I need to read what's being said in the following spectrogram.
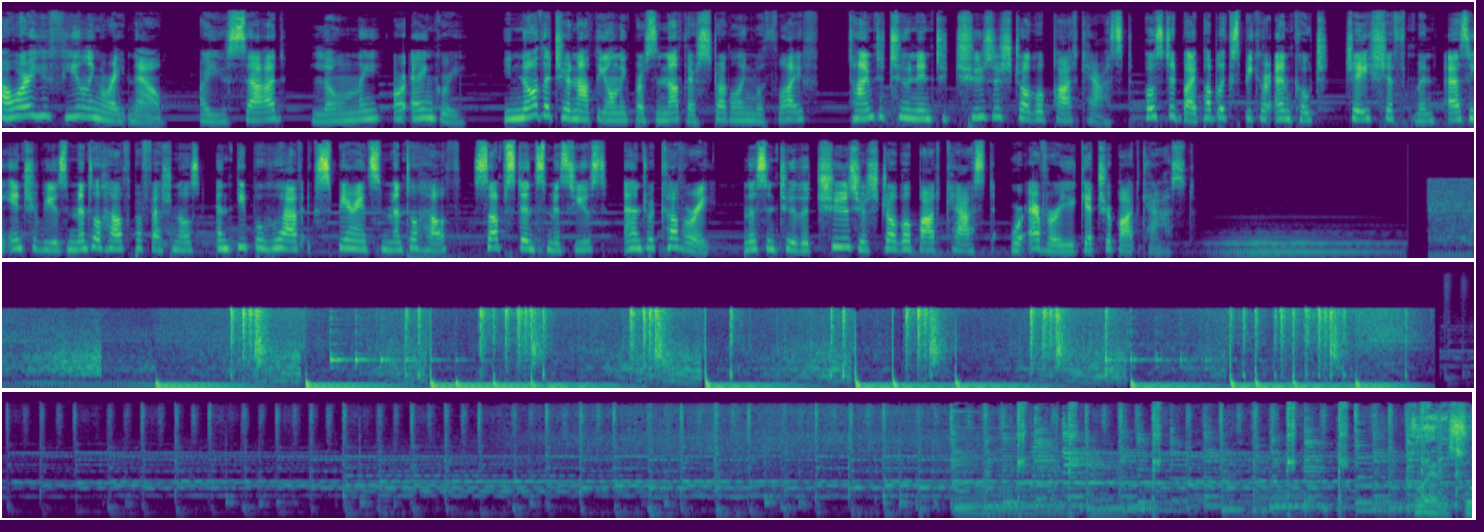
How are you feeling right now? Are you sad, lonely, or angry? You know that you're not the only person out there struggling with life. Time to tune in to Choose Your Struggle podcast, hosted by public speaker and coach Jay Shiftman, as he interviews mental health professionals and people who have experienced mental health, substance misuse, and recovery. Listen to the Choose Your Struggle podcast wherever you get your podcast.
